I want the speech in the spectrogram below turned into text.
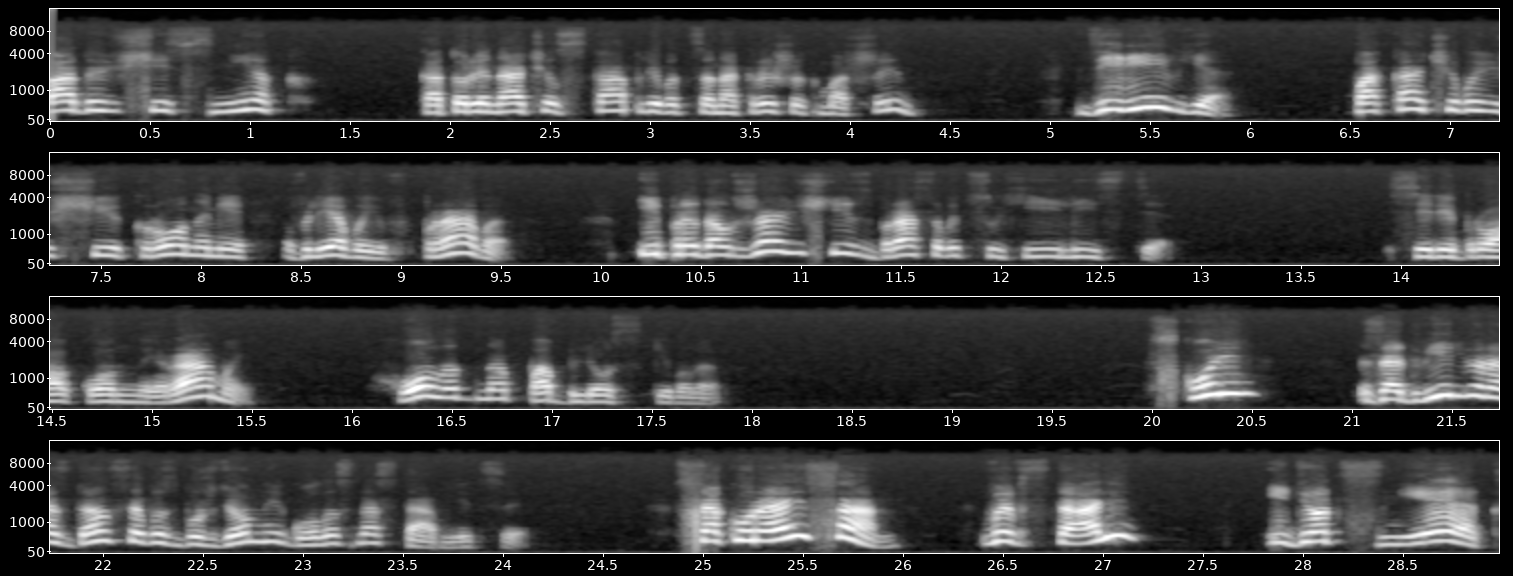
падающий снег, который начал скапливаться на крышах машин, деревья, покачивающие кронами влево и вправо, и продолжающие сбрасывать сухие листья. Серебро оконной рамы холодно поблескивало. Вскоре за дверью раздался возбужденный голос наставницы. «Сакурай-сан, вы встали? Идет снег,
